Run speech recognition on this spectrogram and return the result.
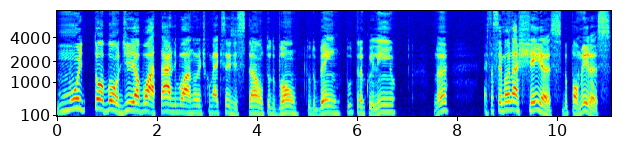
Muito bom dia, boa tarde, boa noite, como é que vocês estão? Tudo bom? Tudo bem? Tudo tranquilinho? Né? Essa semana cheias do Palmeiras,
